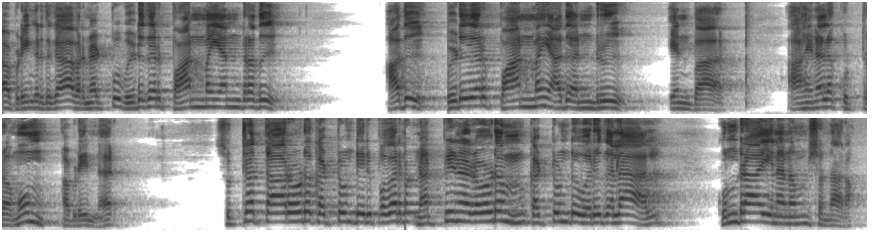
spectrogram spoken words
அப்படிங்கிறதுக்காக அவர் நட்பு விடுதற் பான்மையன்றது அது விடுதற் பான்மை அது அன்று என்பார். ஆகையினால குற்றமும் அப்படின்னார். சுற்றத்தாரோடு கட்டுண்டு இருப்பவர் நட்பினரோடும் கட்டுண்டு வருதலால் குன்றாயினனும் சொன்னாராம்.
